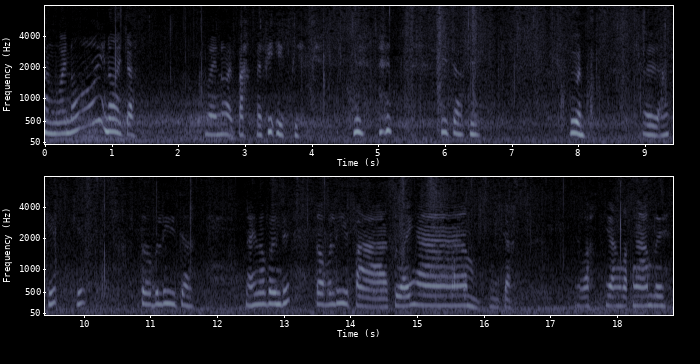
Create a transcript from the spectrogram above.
ทางหน่วยน้อยน้อยจ้ะหน่วยน้อยปะไปพี่อีกพี่พี่พี่จ้ะพี่เพื่อนเออเอาเก็บเก็บสตรอเบอรี่จ้ะไหนมาเบิ่งดิสตรอเบอรี่ป่าสวยงามนี่จ้ะเห็นปะยางบักงามเลยสต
